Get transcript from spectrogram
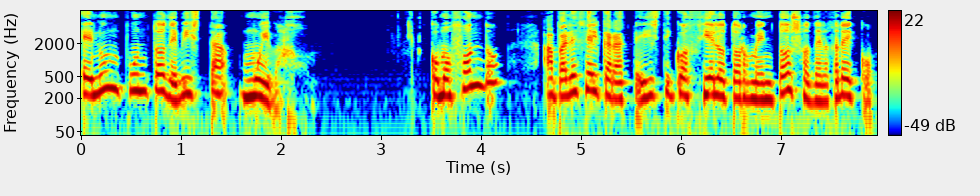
en un punto de vista muy bajo. Como fondo aparece el característico cielo tormentoso del Greco,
